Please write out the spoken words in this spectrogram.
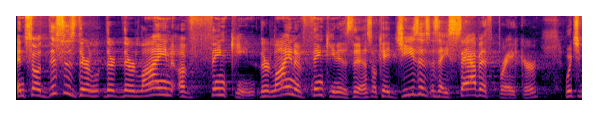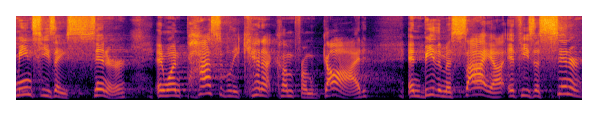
And so this is their, their, their line of thinking. Their line of thinking is this okay, Jesus is a Sabbath breaker, which means he's a sinner, and one possibly cannot come from God and be the Messiah if he's a sinner.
